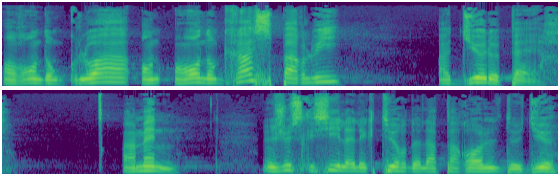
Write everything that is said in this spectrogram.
en rendant gloire, en, rendant grâce par lui à Dieu le Père. Amen. Jusqu'ici la lecture de la parole de Dieu.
